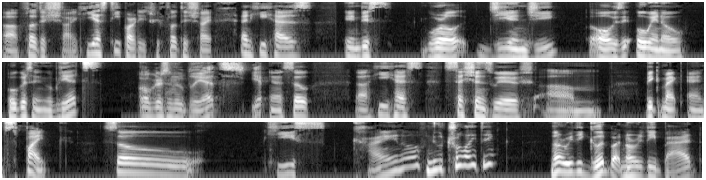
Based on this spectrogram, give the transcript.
uh, Fluttershy. He has tea parties with Fluttershy, and he has in this world G and G, or is it O and O? Ogres and Oubliettes. Ogres and Oubliettes. Yep. Yeah, so uh, he has sessions with um, Big Mac and Spike. So he's kind of neutral, I think. Not really good, but not really bad.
